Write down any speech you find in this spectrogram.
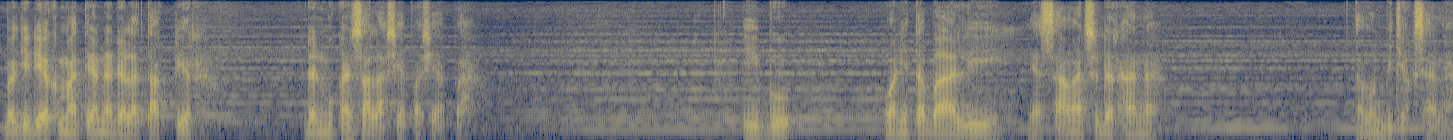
Bagi dia kematian adalah takdir dan bukan salah siapa-siapa. Ibu, wanita Bali yang sangat sederhana, namun bijaksana.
